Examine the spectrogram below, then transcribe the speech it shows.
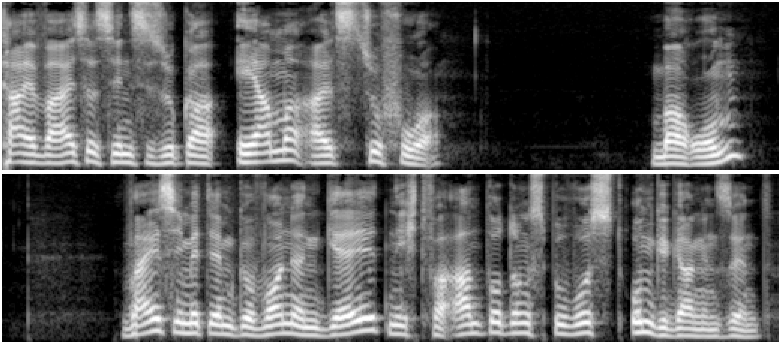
Teilweise sind sie sogar ärmer als zuvor. Warum? Weil sie mit dem gewonnenen Geld nicht verantwortungsbewusst umgegangen sind.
